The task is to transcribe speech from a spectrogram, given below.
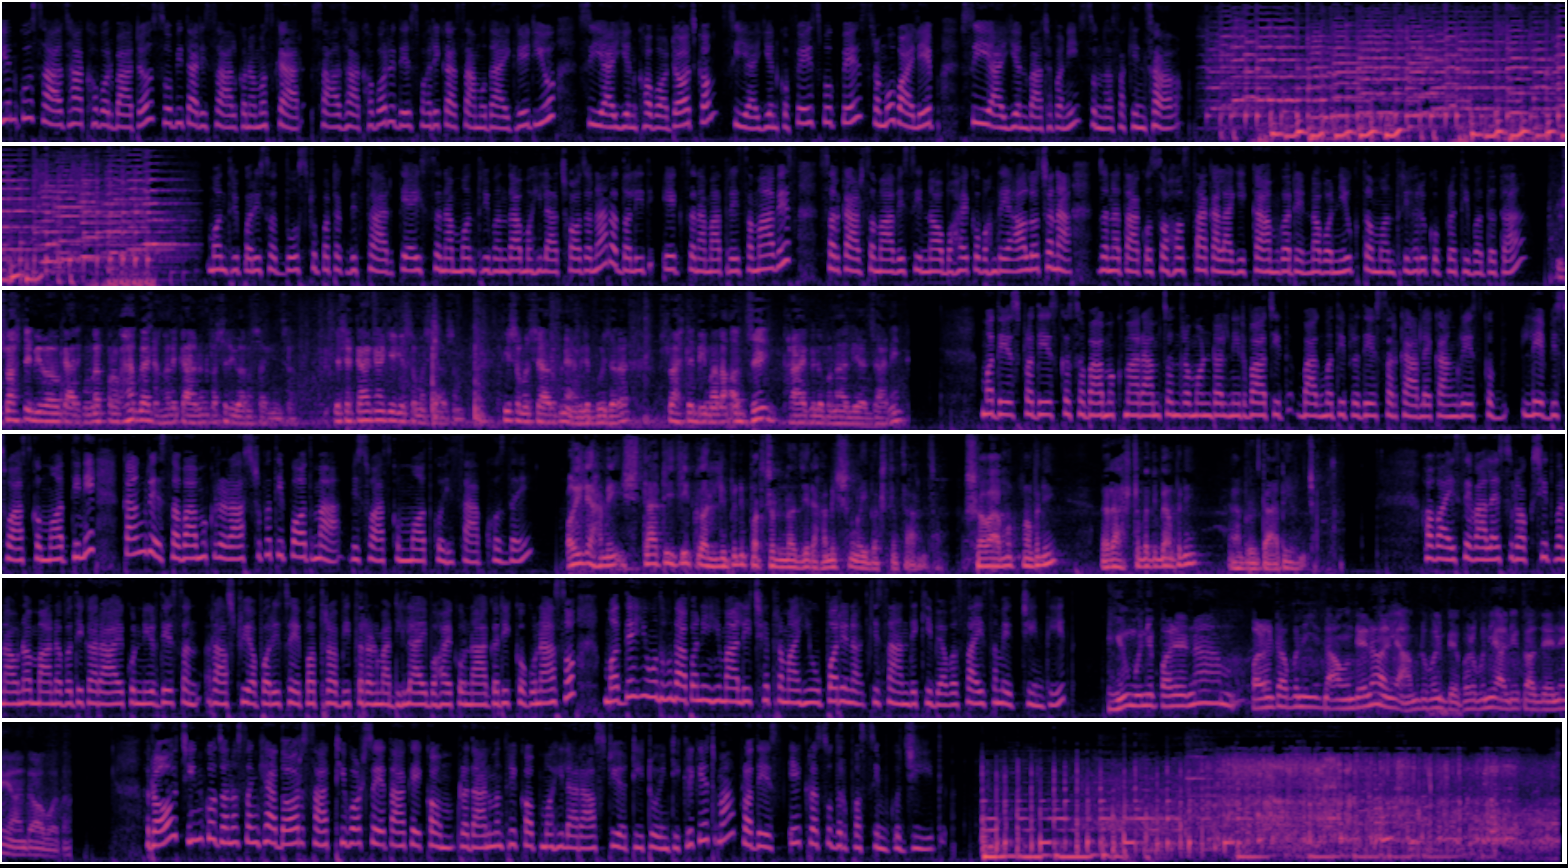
सीआईएनको साझा खबरबाट सोभिता रिसालको नमस्कार। साझा खबर देशभरिका सामुदायिक रेडियो सीआईएन खबर डट कम सीआईएनको फेसबुक पेज र मोबाइल एप सीआईएनबाट पनि सुन्न सकिन्छ। मन्त्री परिषद दोस्रो पटक विस्तार तेइसजना मन्त्री भन्दा महिला छ जना र दलित एकजना मात्रै समावेश। सरकार समावेशी नभएको भन्दै आलोचना जनताको सहजताका लागि काम गर्ने नवनियुक्त मन्त्रीहरूको प्रतिबद्धता। स्वास्थ्य विभागको कार्यक्रमलाई प्रभावकारी ढंगले कार्यान्वयन कसरी गर्न सकिन्छ? त्यसका कहाँ कहाँ के के समस्याहरू छन्? ती समस्याहरू पनि हामीले बुझेर स्वास्थ्य बीमालाई अझै फराकिलो बनाएर लिएर जाने मध्य प्रदेशको सभामुखमा रामचन्द्र मण्डल निर्वाचित बागमती प्रदेश सरकारलाई कांग्रेसले विश्वासको मत दिने कांग्रेस सभामुख र राष्ट्रपति पदमा विश्वासको मतको हिसाब खोज्दै। अहिले हामी स्ट्राटेजिकल्ली पनि प्रचण्ड हामी सँगै बस्न चाहन्छौ। सभामुखमा पनि राष्ट्रपतिमा पनि हाम्रो दावी हुन्छ। हवाई सेवालाई सुरक्षित बनाउन मानवाधिकार आयोगको निर्देशन राष्ट्रिय परिचय पत्र वितरणमा ढिलाइ भएको नागरिकको गुनासो मध्य हिउँद हुँदा पनि हिमाली क्षेत्रमा हिउँ परेन किसानदेखि व्यवसायी समेत चिन्तित। हिउँ पनि परेन परेन्ट पनि आउँदैन अनि हाम्रो पनि पेपर पनि अलिक चल्दैन यहाँ त अब त। र चीनको जनसंख्या दर साठी वर्ष यताकै कम प्रधानमन्त्री कप महिला राष्ट्रिय टी ट्वेन्टी क्रिकेटमा प्रदेश एक र सुदूरपश्चिमको जीत।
